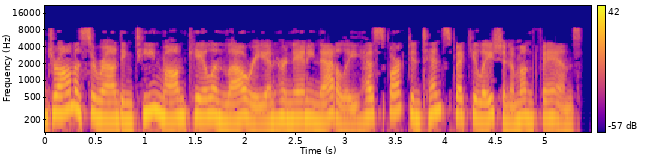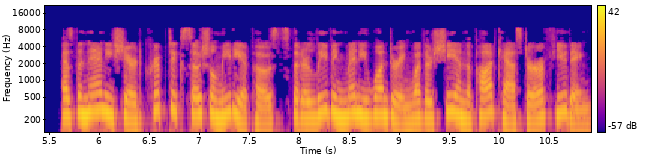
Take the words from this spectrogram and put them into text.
drama surrounding teen mom Kailyn Lowry and her nanny Natalie has sparked intense speculation among fans, as the nanny shared cryptic social media posts that are leaving many wondering whether she and the podcaster are feuding.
